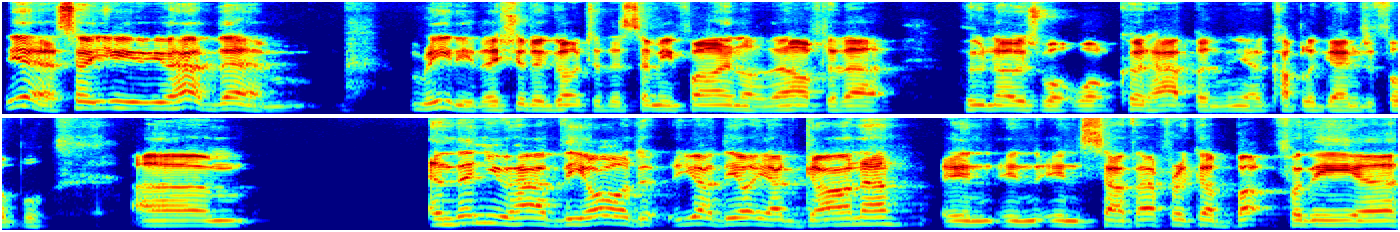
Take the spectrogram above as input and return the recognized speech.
Yeah. So you you had them. Really, they should have got to the semi final, and after that who knows what what could happen? You know, a couple of games of football. Um, and then you have the odd. You had the you had Ghana in in in South Africa, but for the uh,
